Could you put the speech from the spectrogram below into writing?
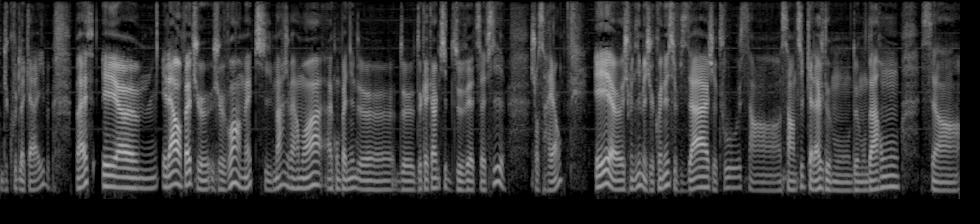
du coup de la Caraïbe. Bref, et, et là en fait, je, je vois un mec qui marche vers moi, accompagné de de, de quelqu'un qui devait être sa fille. J'en sais rien. Et euh, je me dis mais je connais ce visage et tout. C'est un un type qui a l'âge de mon de mon daron. C'est un,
